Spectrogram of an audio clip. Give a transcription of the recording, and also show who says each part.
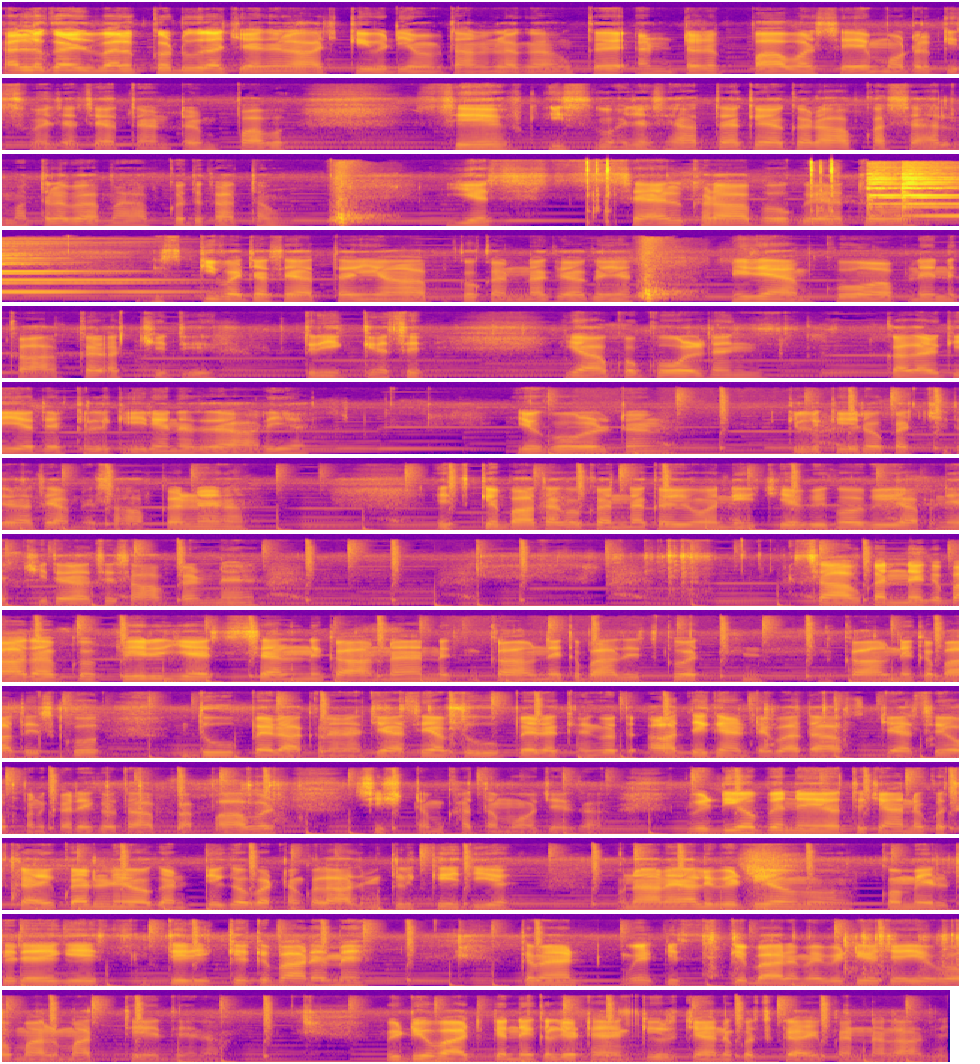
Speaker 1: Hello guys welcome to the channel आज की video में बताने लगा हूँ कि अंटर पावर सेव मॉडल किस वजह से आता है? अंटर पावर सेव इस वजह से आता है कि अगर आपका सेल मतलब है मैं आपको दिखाता हूँ, ये सेल ख़राब हो गया तो इसकी वजह से आता है। यहाँ आपको करना क्या गया? रैम को आपने निकाल कर अच्छी तरीके से ये आपको गोल्डन कलर की ये देख, लकीरें नज़र आ रही है। ये गोल्डन की लकीरों को अच्छी तरह से आपने साफ़ कर लेना इसके बाद आपको करना कहीं वो नीचे भी को भी आपने अच्छी तरह से साफ़ करना है। साफ़ करने के बाद आपको फिर ये सेल निकालना है। निकालने के बाद इसको निकालने के बाद इसको धूप पे रख लेना। जैसे आप धूप पे रखेंगे तो आधे घंटे बाद आप जैसे ओपन करेंगे तो आपका पावर सिस्टम ख़त्म हो जाएगा। वीडियो पे नहीं हो तो चैनल को सब्सक्राइब कर लें और घंटी का बटन को लाजमी क्लिक कीजिए। आने वाली वीडियो को मिलती रहेगी। इस तरीके के बारे में कमेंट में किसके बारे में वीडियो चाहिए वो मालूम दे देना। वीडियो वॉच करने के लिए थैंक यू चैनल को सब्सक्राइब करना लाजमी।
